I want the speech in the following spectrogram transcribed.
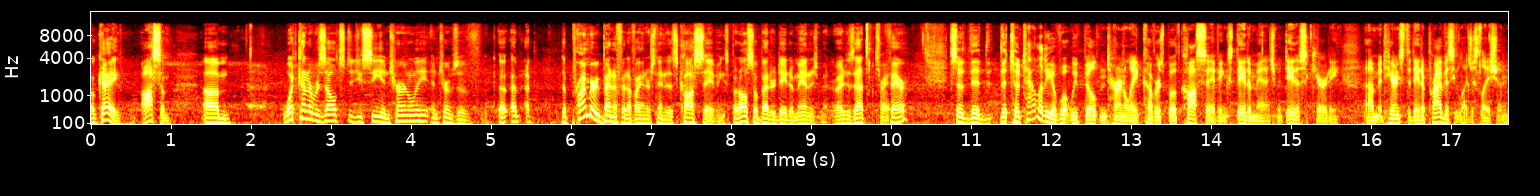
Okay, awesome. Um, what kind of results did you see internally in terms of, uh, uh, the primary benefit, if I understand it, is cost savings, but also better data management, right? Is that right. fair? So the, the totality of what we've built internally covers both cost savings, data management, data security, um, adherence to data privacy legislation.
